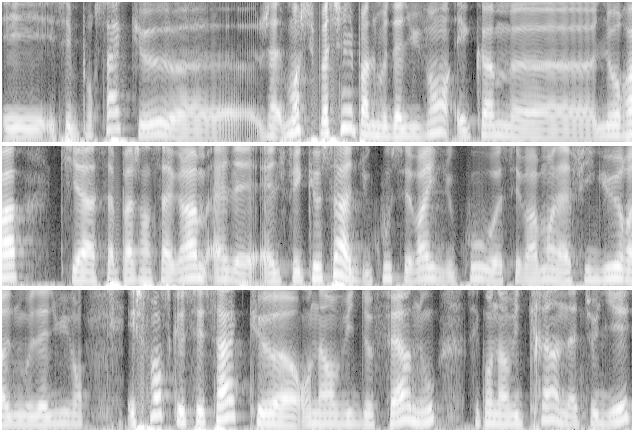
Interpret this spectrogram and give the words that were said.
Et c'est pour ça que euh, moi, je suis passionné par le modèle vivant. Et comme euh, Laura, qui a sa page Instagram, elle, elle, fait que ça. Du coup, c'est vrai que du coup, c'est vraiment la figure du modèle vivant. Et je pense que c'est ça qu'on euh, on a envie de faire, nous. C'est qu'on a envie de créer un atelier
